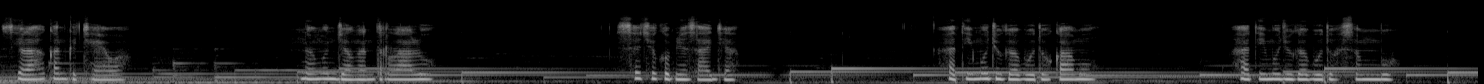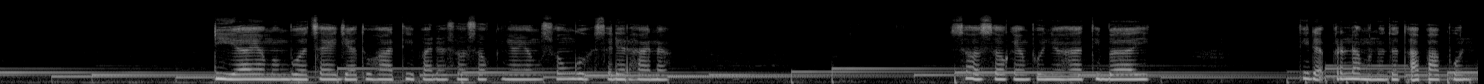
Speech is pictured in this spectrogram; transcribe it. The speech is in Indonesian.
silahkan kecewa. Namun jangan terlalu. Secukupnya saja. Hatimu juga butuh kamu. Hatimu juga butuh sembuh. Dia yang membuat saya jatuh hati pada sosoknya yang sungguh sederhana. Sosok yang punya hati baik, tidak pernah menuntut apa pun,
